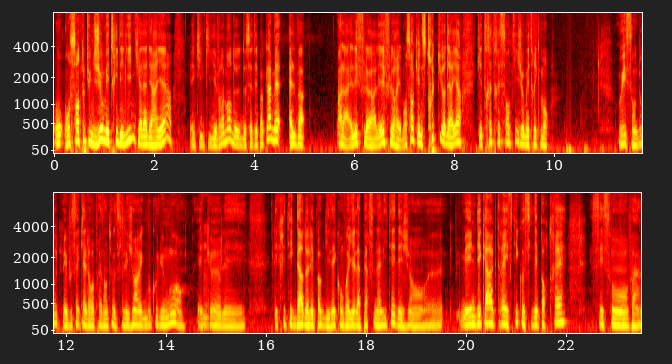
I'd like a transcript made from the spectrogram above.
On, sent toute une géométrie des lignes qu'elle a derrière et qui, est vraiment de, cette époque-là, mais elle va, voilà, elle effleure, elle est effleurée. Mais on sent qu'il y a une structure derrière qui est très très sentie géométriquement. Oui, sans doute, mais vous savez qu'elle représentait aussi les gens avec beaucoup d'humour et mm. que les, les critiques d'art de l'époque disaient qu'on voyait la personnalité des gens. Euh, mais une des caractéristiques aussi des portraits, c'est son, enfin,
